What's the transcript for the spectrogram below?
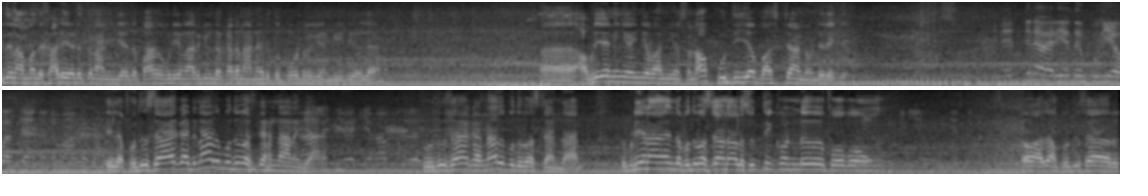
இது நம்ம அந்த கடை எடுத்து நான் இங்கே இதை பார்க்கக்கூடிய மாதிரி இருக்கு இந்த கடை நான் எடுத்து போட்டிருக்கேன் வீடியோவில் அப்படியே நீங்கள் இங்கே வந்தீங்கன்னு சொன்னால் புதிய பஸ் ஸ்டாண்ட் ஒன்று இருக்குது. இது எத்தனை வரியது புதிய பஸ் ஸ்டாண்ட் இல்லை புதுசாக கட்டினா அது புது பஸ் ஸ்டாண்ட் தான் ஐயா புதுசாக கட்டினா அது புது பஸ் ஸ்டாண்ட் தான். இப்படியே நாங்கள் இந்த புது பஸ் ஸ்டாண்டால் சுற்றி கொண்டு போவோம். ஓ அதான் புதுசாக ஒரு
